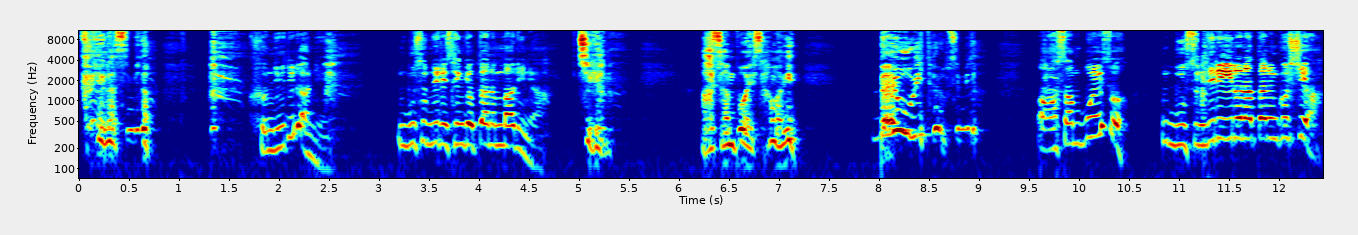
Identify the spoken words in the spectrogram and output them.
큰일 났습니다. 큰일이라니. 무슨 일이 생겼다는 말이냐? 지금 아산보의 상황이 매우 위태롭습니다. 아산보에서 무슨 일이 일어났다는 것이야?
